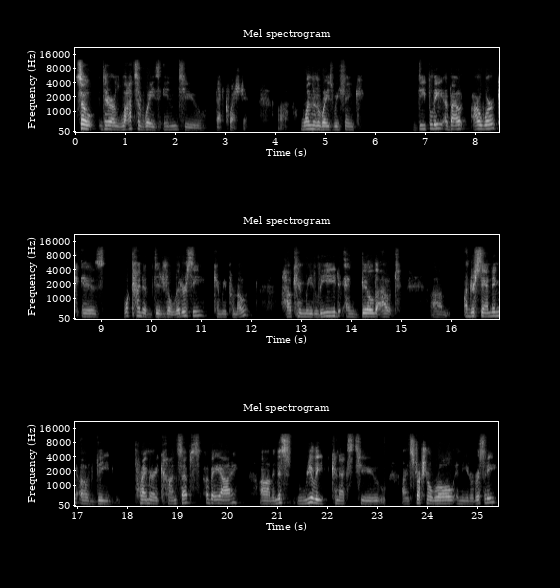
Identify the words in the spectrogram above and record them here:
so there are lots of ways into that question. Uh, one of the ways we think deeply about our work is what kind of digital literacy can we promote? How can we lead and build out um, understanding of the primary concepts of AI? Um, and this really connects to our instructional role in the university.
